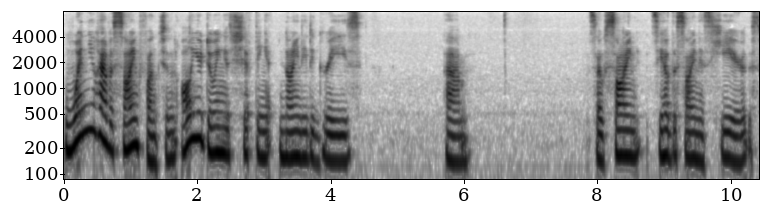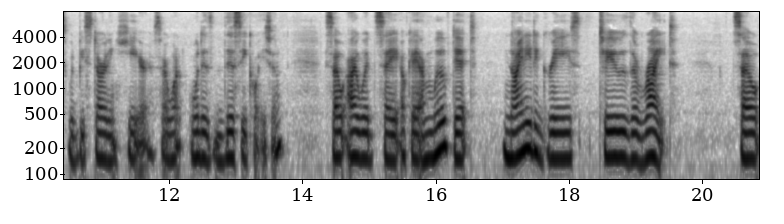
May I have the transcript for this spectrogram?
When you have a sine function, all you're doing is shifting it 90 degrees. Um, so sine, see how the sine is here? This would be starting here. So want, what is this equation? So I would say, okay, I moved it 90 degrees to the right. So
